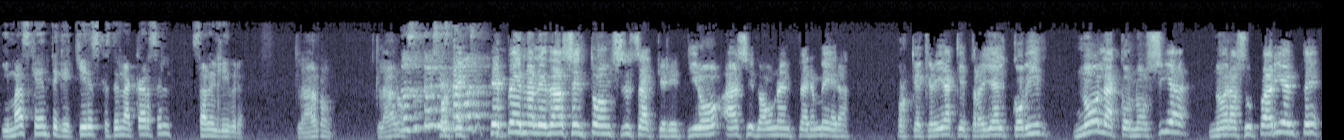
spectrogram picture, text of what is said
y más gente que quieres que esté en la cárcel sale libre. Claro, claro. Nosotros Porque estamos- ¿qué pena le das entonces al que le tiró ácido a una enfermera porque creía que traía el COVID? No la conocía, no era su pariente,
